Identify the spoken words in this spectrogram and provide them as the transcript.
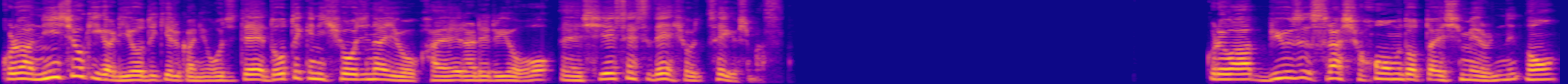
これは認証機が利用できるかに応じて動的に表示内容を変えられるよう CSS で制御します。これは views/home.html の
